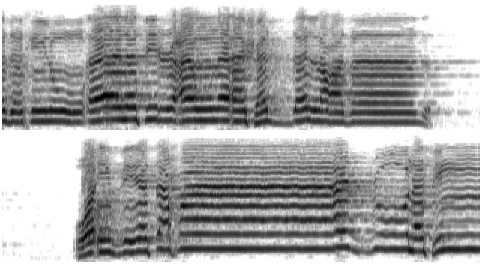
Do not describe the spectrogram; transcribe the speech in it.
أَدْخِلُوا آلَ فِرْعَوْنَ أَشَدَّ الْعَذَابِ وَإِذْ يَتَحَاجُّونَ فِي النَّارِ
